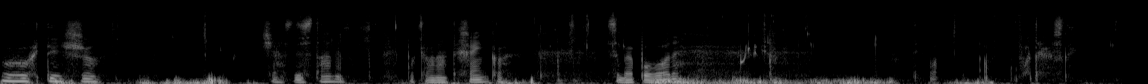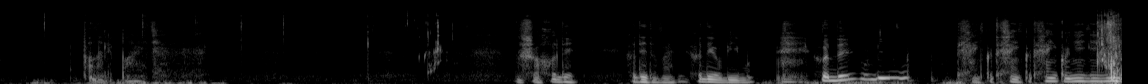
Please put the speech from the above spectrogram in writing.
Ух ти що. Зараз дістанемо, поки вона тихенько себе поводить. Ти во- а водоросли поналіпають. Ну що, ходи, ходи до мене, ходи обійму. Ходи, обійму. Тихенько, тихенько, тихенько, ні, ні, ні.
